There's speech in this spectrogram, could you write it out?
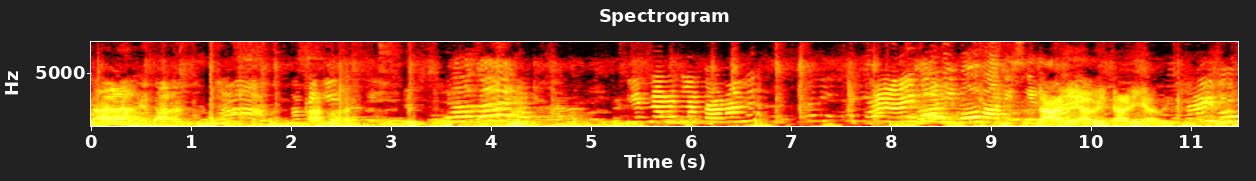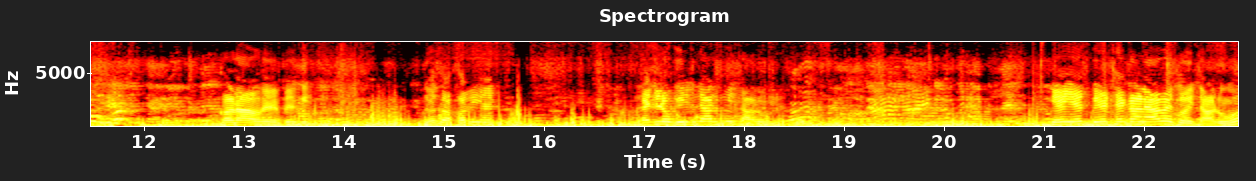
તાળા હે તાળા હા, હા આપણે પર હમ ગિરનાર એટલા તાળા ને. તાળાએ તાળી બહુ આવી છે તાળી આવી તાળી આવી તાળાએ બહુ છે. કડાવે ભેગી જો તો ખરી અહીં એટલું ગિરનારનું તાળું ને. એ એક બે ઠેકાણે આવે તોય તાળું હો.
